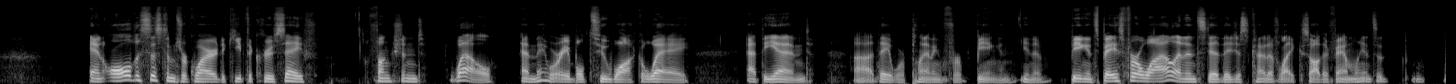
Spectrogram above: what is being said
and all the systems required to keep the crew safe functioned well, and they were able to walk away at the end. Uh, they were planning for being in you know being in space for a while, and instead they just kind of like saw their family and said,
